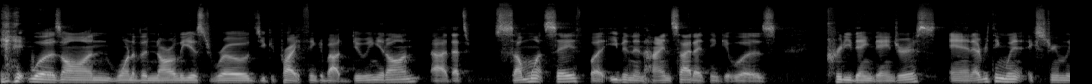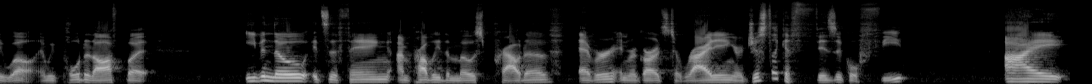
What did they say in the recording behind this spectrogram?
It was on one of the gnarliest roads you could probably think about doing it on. Uh, that's somewhat safe, but even in hindsight, I think it was pretty dang dangerous. And everything went extremely well, and we pulled it off. But even though it's the thing I'm probably the most proud of ever in regards to riding or just like a physical feat, I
